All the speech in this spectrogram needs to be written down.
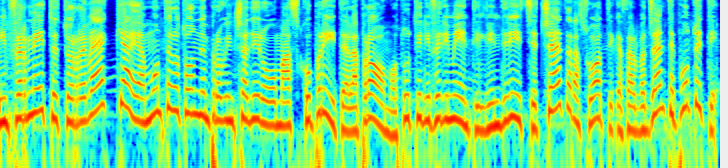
in Fernetto e Torrevecchia e a Monterotondo in provincia di Roma. Scoprite la promo, tutti i riferimenti, gli indirizzi eccetera su otticasalvagente.it.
